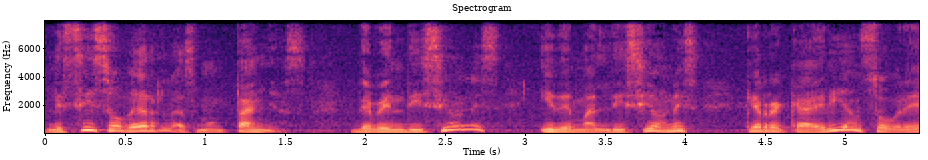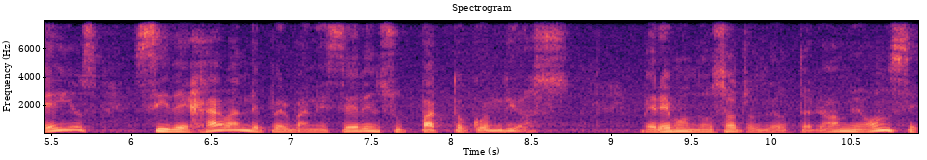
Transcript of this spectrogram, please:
les hizo ver las montañas de bendiciones y de maldiciones que recaerían sobre ellos si dejaban de permanecer en su pacto con Dios. Veremos nosotros Deuteronomio 11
